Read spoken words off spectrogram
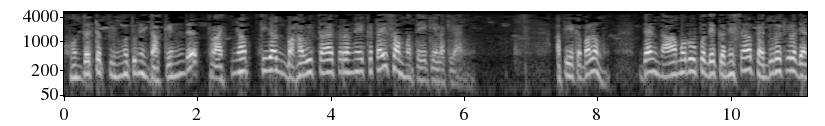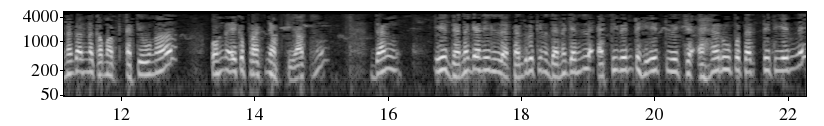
හොඳට පින්වතුනි දකින්ද ප්‍රඥාප්තියක් භාවිතා කරන එකටයි සම්මතය කියලා කියන්නේ. අපි ඒක බලමු. දැන් නාම රූප දෙක නිසා පැදුර කියලා දැනගන්න කමක් ඇති වුණා. ඔන්න ඒක ප්‍රඥාප්තියක්. දැන් ඒ දැනගැනිල්ල පැදුර කියන දැනගැනිල්ල ඇති වෙන්න හේතු වෙච්ච ඇහැ රූප පැත්තේ තියෙන්නේ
